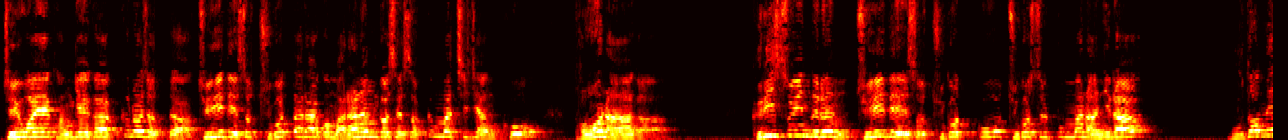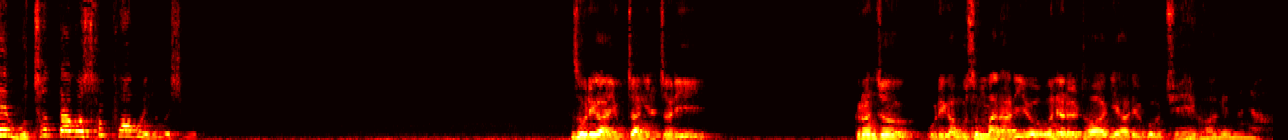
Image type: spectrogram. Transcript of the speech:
죄와의 관계가 끊어졌다, 죄에 대해서 죽었다라고 말하는 것에서 끝마치지 않고 더 나아가 그리스도인들은 죄에 대해서 죽었고 죽었을 뿐만 아니라 무덤에 묻혔다고 선포하고 있는 것입니다. 그래서 우리가 6장 1절이 그런즉 우리가 무슨 말하리요 은혜를 더하게 하려고 죄에 거하겠느냐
